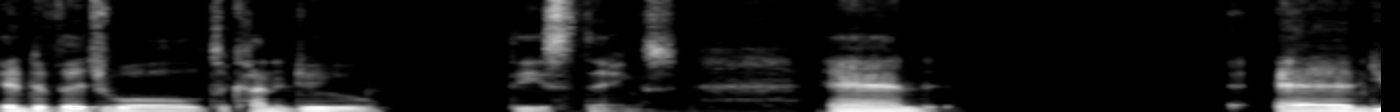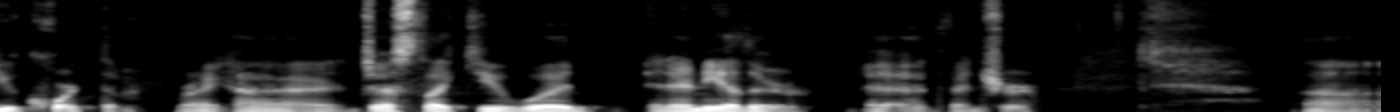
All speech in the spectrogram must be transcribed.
individual to kind of do these things, and and you court them, right? Uh, just like you would in any other uh, adventure. Uh,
